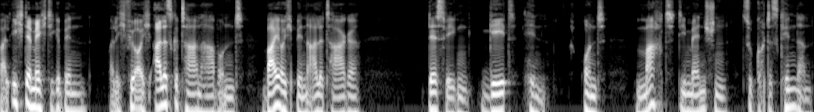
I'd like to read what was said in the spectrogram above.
weil ich der Mächtige bin, weil ich für euch alles getan habe und bei euch bin alle Tage. Deswegen geht hin und macht die Menschen zu Gottes Kindern,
